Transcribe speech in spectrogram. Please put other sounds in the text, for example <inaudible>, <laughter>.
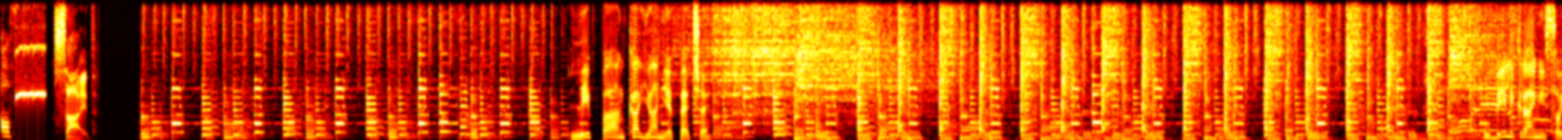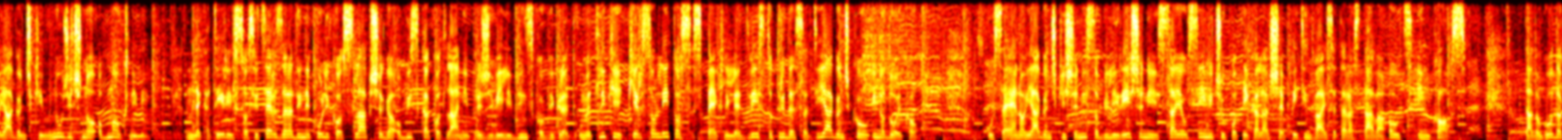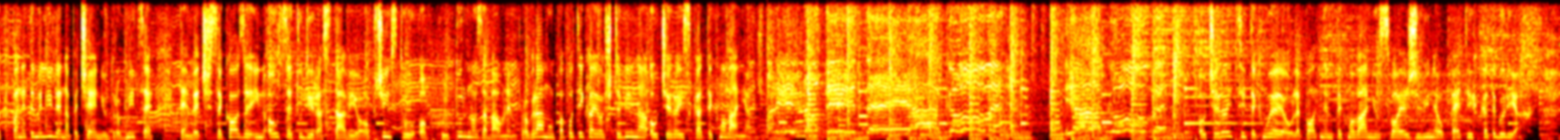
Offside. Lepa Anka Janje peče. Beli krajini so jagančki množično obmoknili. Nekateri so sicer zaradi nekoliko slabšega obiska kot lani preživeli vinsko vigret v Metliki, kjer so letos spekli le 230 jagančkov in odojkov. Vseeno jagančki še niso bili rešeni, saj je v Semiču potekala še 25. razstava ovc in kos. Ta dogodek pa ne temelji le na pečenju drobnice, temveč se koze in ovce tudi razstavijo občinstvu, ob kulturno-zabavnem programu pa potekajo številna ovčerejska tekmovanja. Ovčerajci tekmujejo v lepotnem tekmovanju svoje živine v petih kategorijah.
